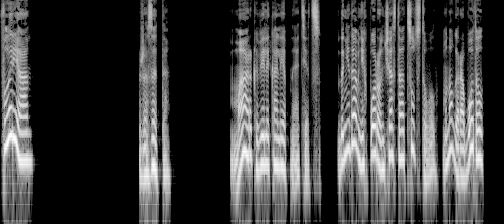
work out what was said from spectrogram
Флориан». Жазетта. Марк — великолепный отец. До недавних пор он часто отсутствовал, много работал,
